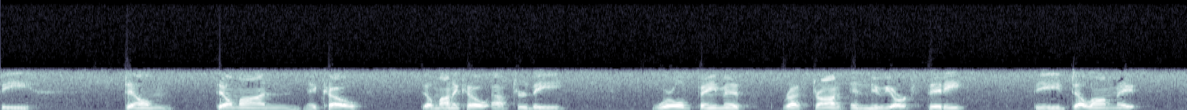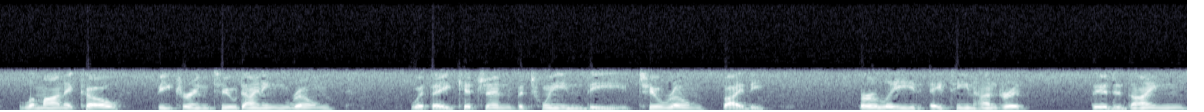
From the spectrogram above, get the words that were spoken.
the Del Delmonico, Delmonico after the world famous restaurant in New York City, the Delmonico, featuring two dining rooms with a kitchen between the two rooms by the early 1800s. The design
